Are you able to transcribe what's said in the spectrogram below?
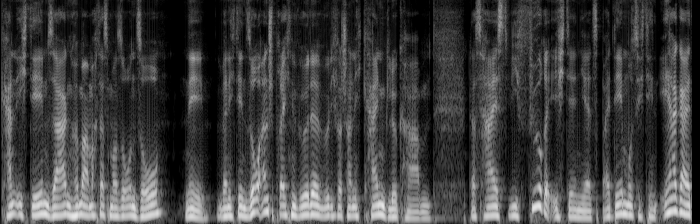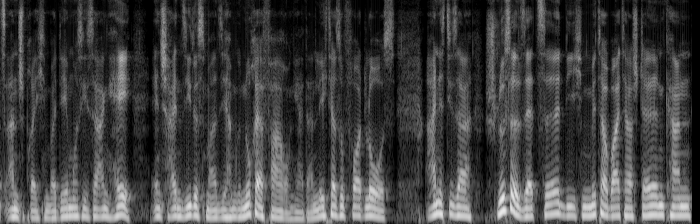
kann ich dem sagen, hör mal, mach das mal so und so? Nee, wenn ich den so ansprechen würde, würde ich wahrscheinlich kein Glück haben. Das heißt, wie führe ich den jetzt? Bei dem muss ich den Ehrgeiz ansprechen. Bei dem muss ich sagen, hey, entscheiden Sie das mal. Sie haben genug Erfahrung. Ja, dann legt er sofort los. Eines dieser Schlüsselsätze, die ich einem Mitarbeiter stellen kann,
